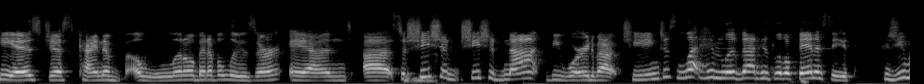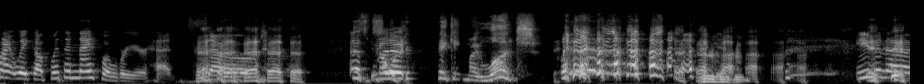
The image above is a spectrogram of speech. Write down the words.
he is just kind of a little bit of a loser, and uh, so she should she should not be worried about cheating. Just let him live out his little fantasies, because you might wake up with a knife over your head. So that's You know what? Taking my lunch. even uh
